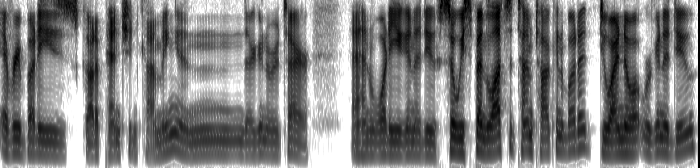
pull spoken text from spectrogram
Everybody's got a pension coming and they're going to retire and what are you going to do so we spend lots of time talking about it do i know what we're going to do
